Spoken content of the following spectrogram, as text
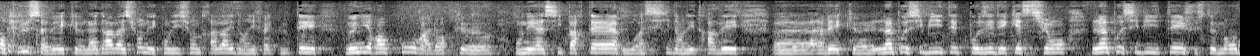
en plus, avec l'aggravation des conditions de travail dans les facultés, venir en cours alors qu'on est assis par terre ou assis dans les travées, euh, avec l'impossibilité de poser des questions, l'impossibilité justement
